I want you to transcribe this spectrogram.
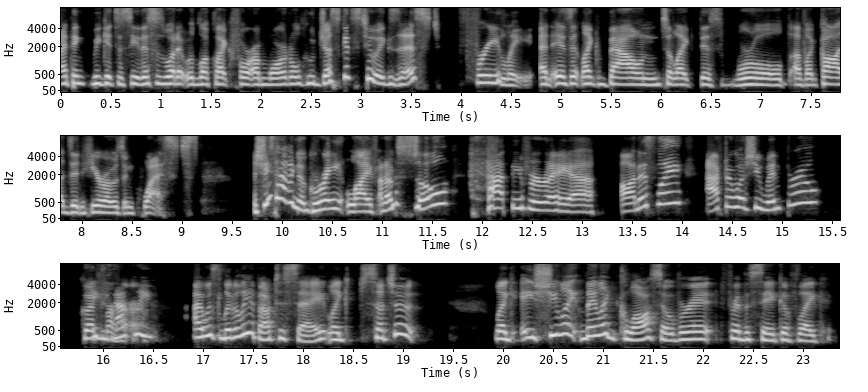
i think we get to see this is what it would look like for a mortal who just gets to exist freely and isn't like bound to like this world of like gods and heroes and quests. She's having a great life. And i'm so happy for Rhea. honestly after what she went through good for her. Exactly. I was literally about to say, like, such a like eh, she like they like gloss over it for the sake of like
